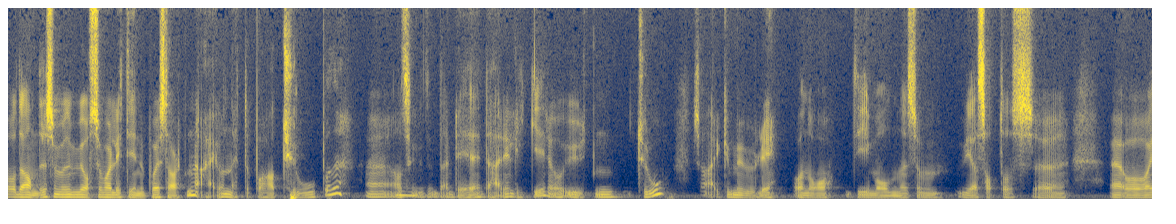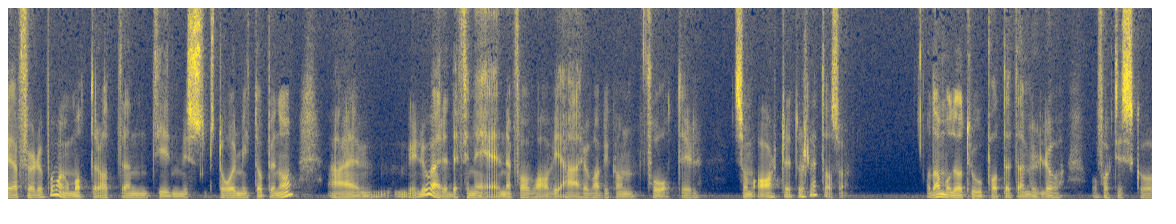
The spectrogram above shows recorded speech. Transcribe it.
og, det andre som vi også var litt inne på i starten, er jo nettopp å ha tro på det. altså Det er det der det ligger. Og uten tro så er det ikke mulig å nå de målene som vi har satt oss. Og jeg føler på mange måter at den tiden vi står midt oppi nå, er, vil jo være definerende for hva vi er, og hva vi kan få til som art, rett og slett. Altså. Og da må du ha tro på at dette er mulig å, å faktisk å,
